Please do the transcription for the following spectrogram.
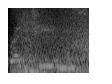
Red team has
